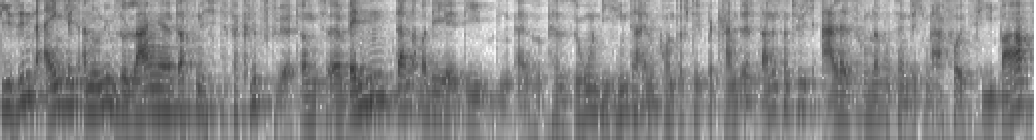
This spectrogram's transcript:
Die sind eigentlich anonym, solange das nicht verknüpft wird. Und äh, wenn dann aber die, die also Person, die hinter einem Konto steht, bekannt ist, dann ist natürlich alles hundertprozentig nachvollziehbar.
